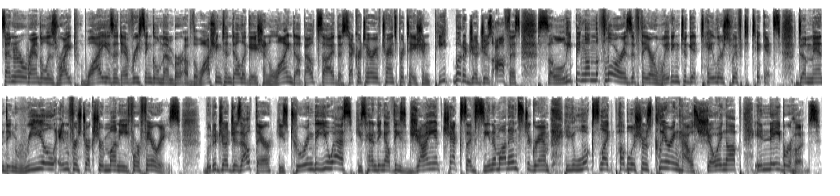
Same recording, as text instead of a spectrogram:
Senator Randall is right. Why isn't every single member of the Washington delegation lined up outside the Secretary of Transportation, Pete Buttigieg's office, sleeping on the floor as if they are waiting to get Taylor Swift tickets, demanding real infrastructure money for ferries? Buttigieg is out there. He's touring the U.S. He's handing out these giant checks. I've seen him on Instagram. He looks like Publishers Clearinghouse showing up in neighborhoods.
